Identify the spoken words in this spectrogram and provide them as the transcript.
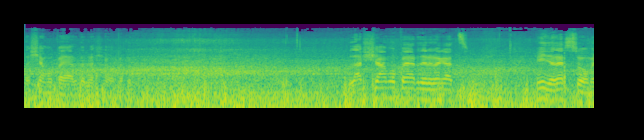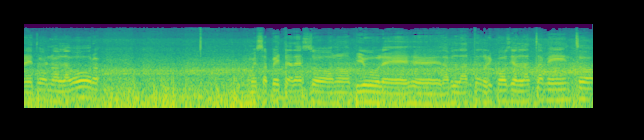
lasciamo perdere, lasciamo perdere. Lasciamo perdere ragazzi. Quindi adesso me ne torno al lavoro come sapete adesso non ho più le, eh, la, la, riposi allattamento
